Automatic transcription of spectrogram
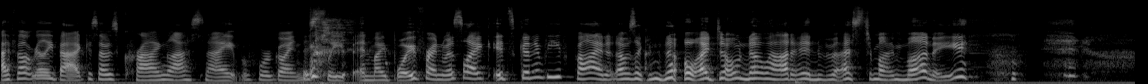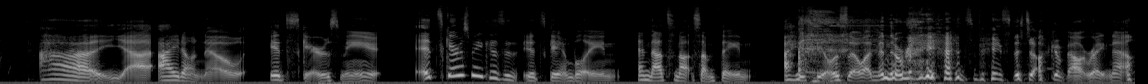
I felt really bad because I was crying last night before going to sleep, and my boyfriend was like, It's gonna be fine. And I was like, No, I don't know how to invest my money. Ah, uh, yeah, I don't know. It scares me. It scares me because it's gambling, and that's not something I feel as though I'm in the right headspace to talk about right now.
